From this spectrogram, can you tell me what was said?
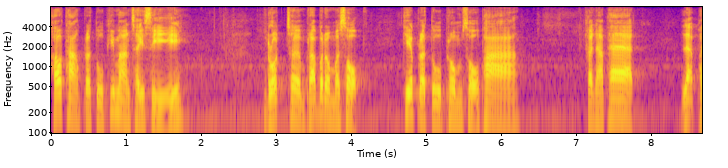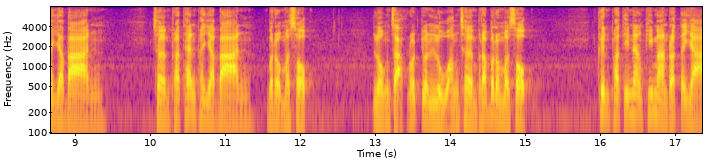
เข้าทางประตูพิมานชัยศรีรถเชิญพระบรมศพ เทียบประตูพรมโสภา คณะแพทย์ และพยาบาล เชิญพระแท่นพยาบาล บรมศพ ลงจากรถยนต์หลวงเชิญพระบรมศพ ขึ้นพระที่นั่งพิมานรัตยา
